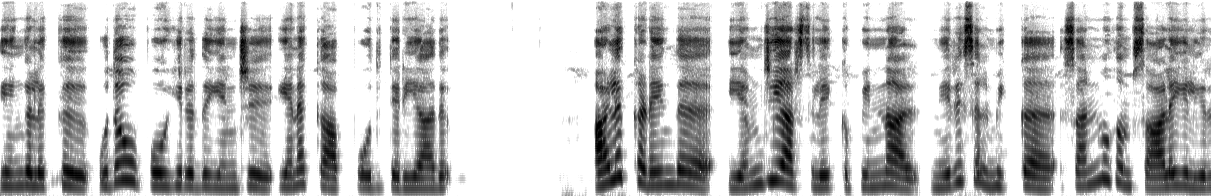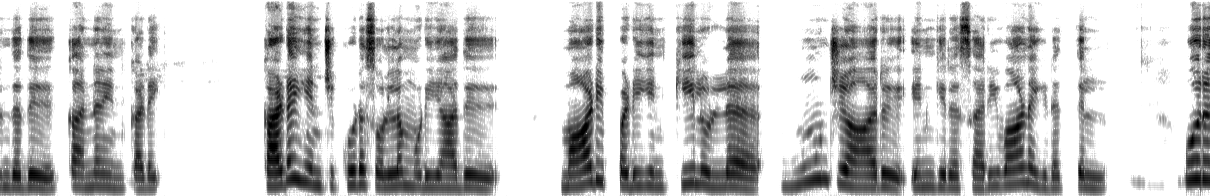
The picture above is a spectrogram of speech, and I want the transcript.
எங்களுக்கு உதவ போகிறது என்று எனக்கு அப்போது தெரியாது. அழுக்கடைந்த எம்ஜிஆர் சிலைக்கு பின்னால் நெரிசல் மிக்க சண்முகம் சாலையில் இருந்தது கண்ணனின் கடை. கடை என்று கூட சொல்ல முடியாது மாடிப்படியின் கீழுள்ள மூன்று ஆறு என்கிற சரிவான இடத்தில் ஒரு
